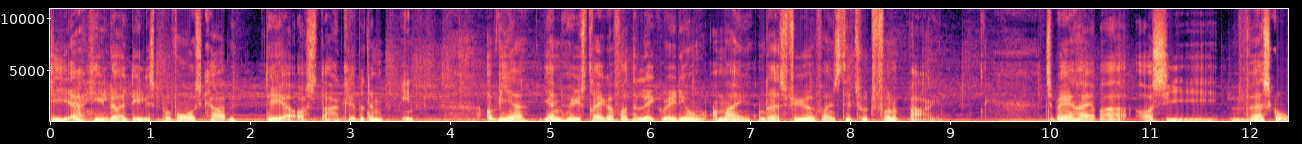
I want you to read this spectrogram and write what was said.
De er helt og aldeles på vores kappe. Det er os, der har klippet dem ind. Og vi er Jan Høgh Strikker fra The Lake Radio, og mig, Andreas Fyre fra Institut for Bakke. Tilbage har jeg bare at sige, værsgo,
